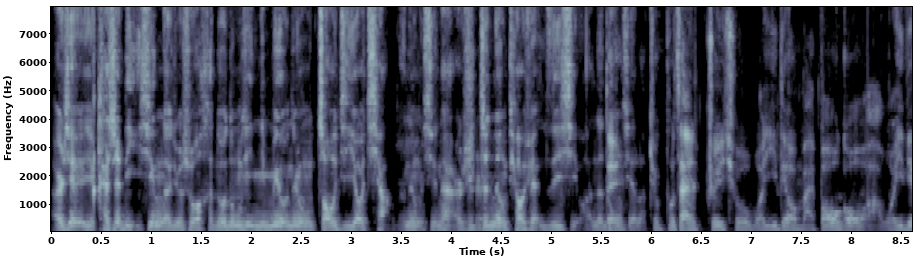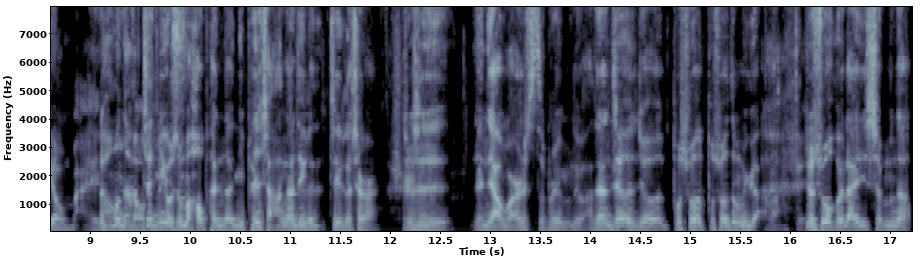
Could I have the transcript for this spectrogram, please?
而且也开始理性了，就是说很多东西你没有那种着急要抢的那种心态，而是真正挑选自己喜欢的东西了，就不再追求我一定要买包购啊，我一定要买。然后呢，这你有什么好喷的？你喷啥呢？这个这个事儿就是人家玩 Supreme，对吧？但这个就不说不说这么远了，就说回来什么呢？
